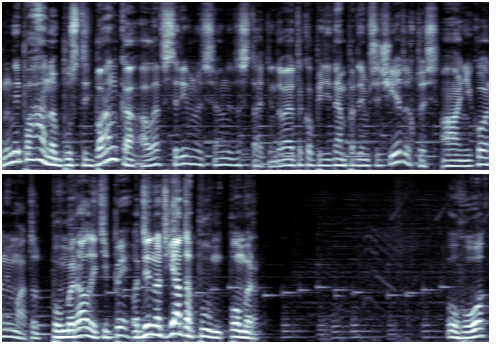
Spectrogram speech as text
Ну непогано бустить банка, але все рівно цього недостатньо. Давай тако підійдемо, подивимося, чи є тут хтось. Ага, нікого нема. Тут помирали тіпи. Один от яда пум помер. Ого.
